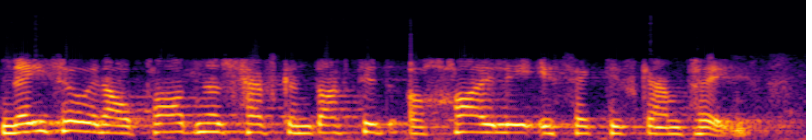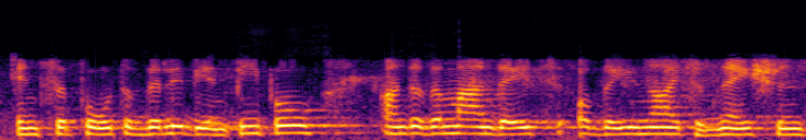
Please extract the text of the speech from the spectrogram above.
NATO and our partners have conducted a highly effective campaign in support of the Libyan people under the mandate of the United Nations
